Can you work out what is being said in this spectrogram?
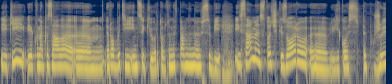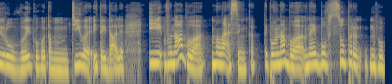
який, як вона казала, ем, робить її інсекюр, тобто невпевненою в собі. Mm-hmm. І саме з точки зору е, якогось типу жиру, великого там тіла і так далі. І вона була малесенька. Типу, вона була, в неї був супер, типу,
